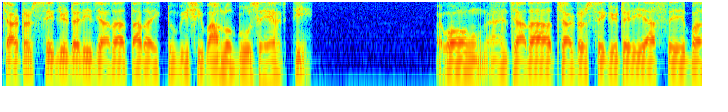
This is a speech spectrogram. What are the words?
চার্টার সেক্রেটারি যারা তারা একটু বেশি ভালো বোঝে আর কি এবং যারা চার্টার সেক্রেটারি আছে বা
